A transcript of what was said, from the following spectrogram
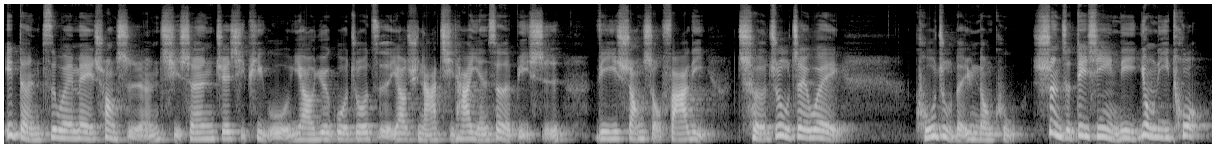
一等自卫妹创始人起身撅起屁股要越过桌子要去拿其他颜色的笔时，V 双手发力扯住这位苦主的运动裤，顺着地心引力用力拖。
